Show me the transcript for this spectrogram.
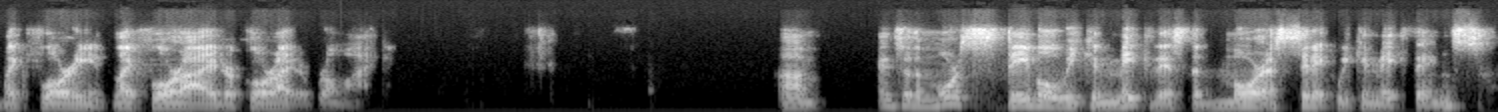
like fluorine, like fluoride or chloride or bromide. Um, and so the more stable we can make this, the more acidic we can make things.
